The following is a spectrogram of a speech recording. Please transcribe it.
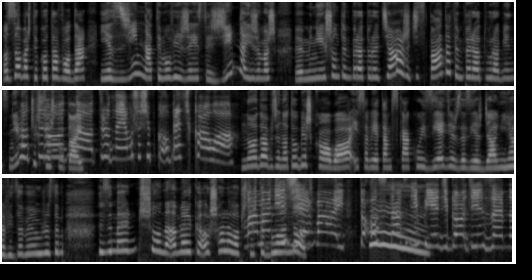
O, zobacz, tylko ta woda jest zimna. Ty mówisz, że jesteś zimna i że masz e, mniejszą temperaturę ciała, że ci spada temperatura, więc nie wiem, czy chcesz tutaj. No trudno, ja muszę szybko ubrać koło. No dobrze, no to ubierz koło i sobie tam skakuj, zjedziesz ze zjeżdżalni. Ja widzę, ja już jestem zmęczona. Amelka oszalała, przecież to była noc. Pięć godzin ze mną,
